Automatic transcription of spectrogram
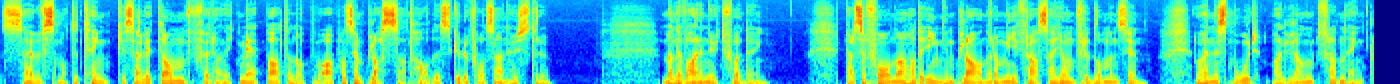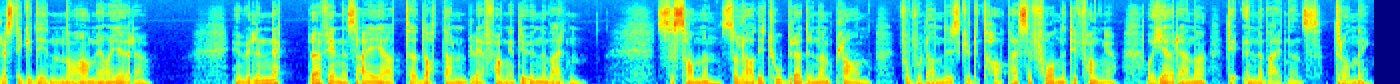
Sevs måtte tenke seg litt om før han gikk med på at det nok var på sin plass at Hades skulle få seg en hustru. Men det var en utfordring. Persefona hadde ingen planer om å gi fra seg jomfrudommen sin, og hennes mor var langt fra den enkleste gudinnen å ha med å gjøre. Hun ville neppe finne seg i at datteren ble fanget i underverden. Så sammen så la de to brødrene en plan for hvordan de skulle ta Persefone til fange og gjøre henne til underverdenens dronning.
